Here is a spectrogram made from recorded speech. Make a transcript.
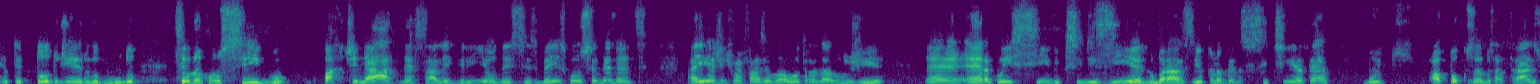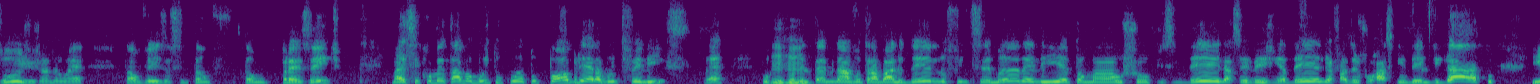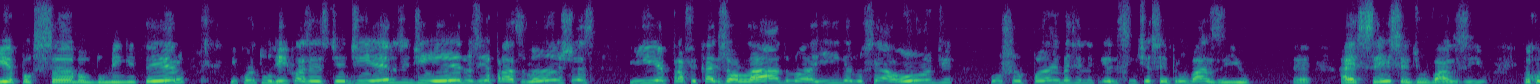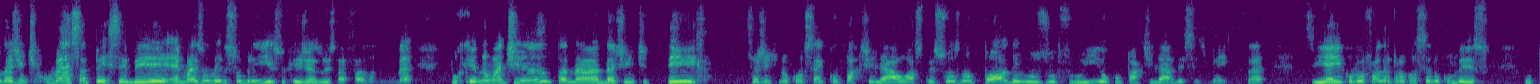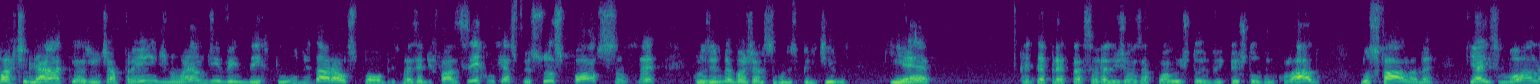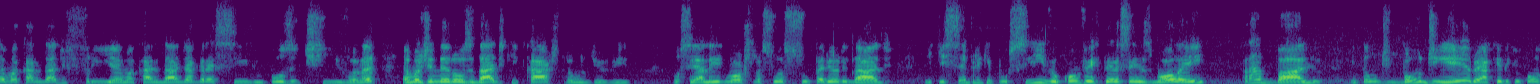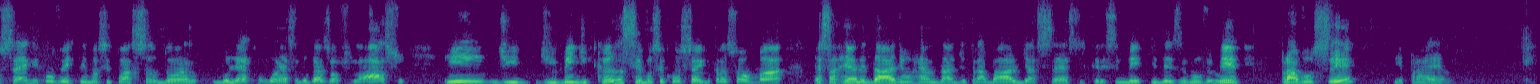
eu ter todo o dinheiro do mundo, se eu não consigo partilhar dessa alegria ou desses bens com os semelhantes. Aí a gente vai fazer uma outra analogia. É, era conhecido que se dizia no Brasil, pelo menos se tinha até muitos, há poucos anos atrás, hoje já não é talvez assim tão, tão presente, mas se comentava muito o quanto o pobre era muito feliz, né? Porque uhum. quando ele terminava o trabalho dele, no fim de semana, ele ia tomar o choppzinho dele, a cervejinha dele, ia fazer o churrasquinho dele de gato, ia pro samba o domingo inteiro, enquanto o rico às vezes tinha dinheiros e dinheiros, ia para as lanchas, ia para ficar isolado numa ilha, não sei aonde, com champanhe, mas ele, ele sentia sempre um vazio, né? a essência de um vazio. Então, quando a gente começa a perceber, é mais ou menos sobre isso que Jesus está falando, né? Porque não adianta nada a gente ter se a gente não consegue compartilhar, ou as pessoas não podem usufruir ou compartilhar desses bens, né? E aí, como eu falei para você no começo, o partilhar que a gente aprende não é o de vender tudo e dar aos pobres, mas é de fazer com que as pessoas possam, né? Inclusive no Evangelho segundo o Espiritismo, que é a interpretação religiosa a qual eu estou, eu estou vinculado, nos fala, né? Que a esmola é uma caridade fria, é uma caridade agressiva, impositiva, né? É uma generosidade que castra o indivíduo. Você ali mostra a sua superioridade e que sempre que possível converter essa esmola em trabalho. Então, de bom dinheiro é aquele que consegue converter uma situação de uma mulher como essa do gasofilaço em de, de mendicância, você consegue transformar essa realidade em uma realidade de trabalho, de acesso, de crescimento, de desenvolvimento para você e para ela.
